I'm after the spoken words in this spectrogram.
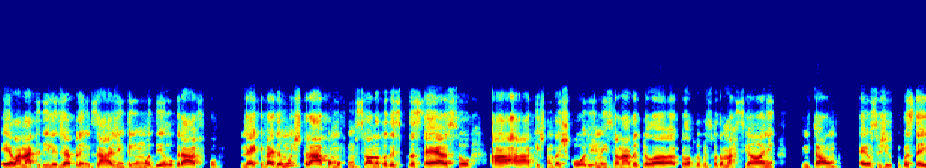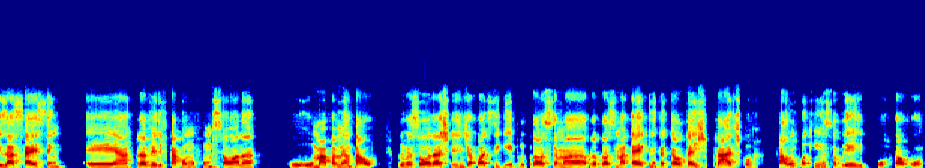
É, lá na trilha de aprendizagem tem um modelo gráfico né, que vai demonstrar como funciona todo esse processo, a, a questão das cores mencionada pela, pela professora Marciane. Então, é, eu sugiro que vocês acessem é, para verificar como funciona o, o mapa mental. Professor, acho que a gente já pode seguir para a próxima técnica, que é o teste prático. Fala um pouquinho sobre ele, por favor.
